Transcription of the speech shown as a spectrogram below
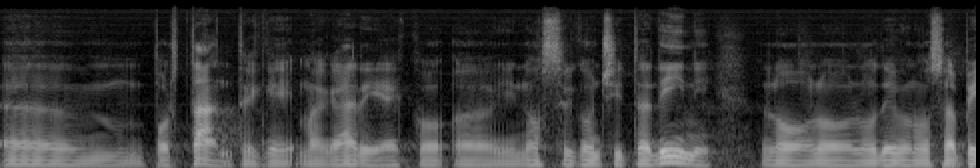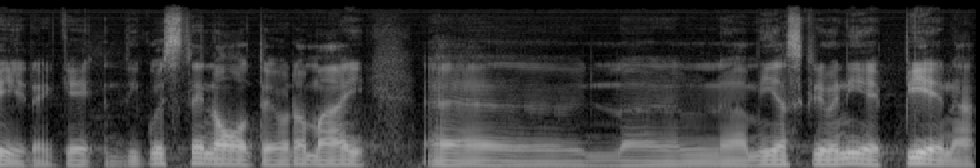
è eh, importante che magari ecco, eh, i nostri concittadini lo, lo, lo, devono sapere, che di queste note oramai eh, la, la, mia scrivania è piena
